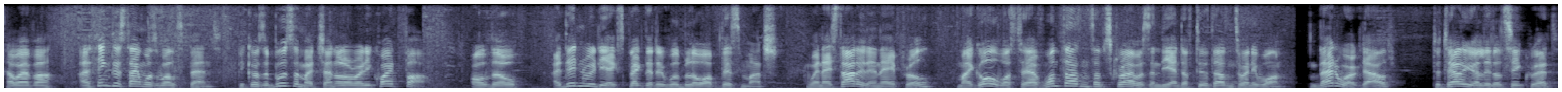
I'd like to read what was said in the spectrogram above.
However, I think this time was well spent, because it boosted my channel already quite far. Although, I didn't really expect that it will blow up this much. When I started in April, my goal was to have 1000 subscribers in the end of 2021. That worked out. To tell you a little secret,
